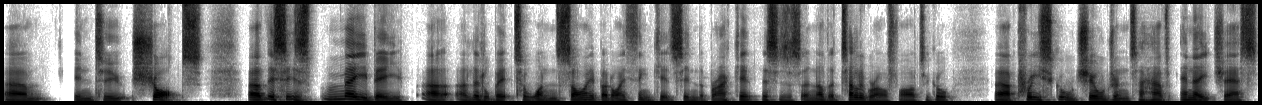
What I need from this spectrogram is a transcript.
um, into shops. Uh, this is maybe uh, a little bit to one side, but I think it's in the bracket. This is another Telegraph article. Uh, preschool children to have NHS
